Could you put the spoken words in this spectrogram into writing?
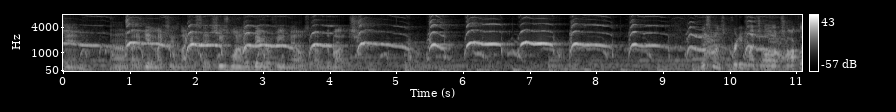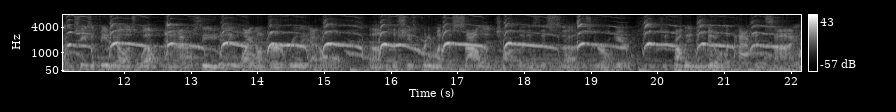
chin. Uh, but again, like, she, like I said, she's one of the bigger females of the bunch. This one's pretty much all chocolate, and she's a female as well. And I don't see any white on her really at all. Um, so she's pretty much a solid chocolate as this uh, this girl here. She's probably in the middle of the pack in size.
